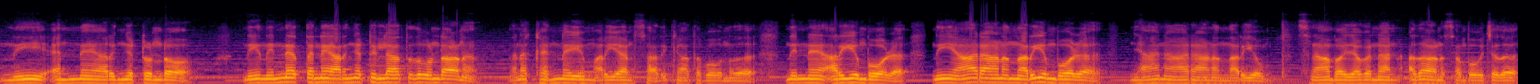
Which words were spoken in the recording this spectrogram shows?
നീ എന്നെ അറിഞ്ഞിട്ടുണ്ടോ? നീ നിന്നെ തന്നെ അറിഞ്ഞിട്ടില്ലാത്തത് കൊണ്ടാണ്. നിനക്ക് എന്നെയും അറിയാൻ സാധിക്കാതെ പോകുന്നത്. നിന്നെ അറിയുമ്പോൾ നീ ആരാണെന്ന് അറിയുമ്പോൾ ഞാൻ ആരാണെന്നറിയും. സ്നാപയോഹന്നാൻ അതാണ് സംഭവിച്ചത്.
